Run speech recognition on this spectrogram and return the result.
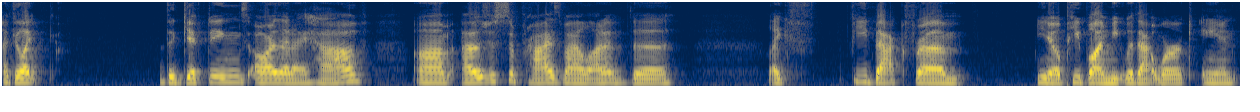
I feel like the giftings are that I have um, I was just surprised by a lot of the like f- feedback from you know people I meet with at work and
